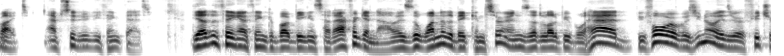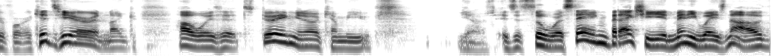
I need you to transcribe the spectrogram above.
Right. Absolutely think that. The other thing I think about being in South Africa now is that one of the big concerns that a lot of people had before was, you know, is there a future for our kids here? And like, how is it doing? You know, can we you know, is it still worth staying? But actually, in many ways now,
